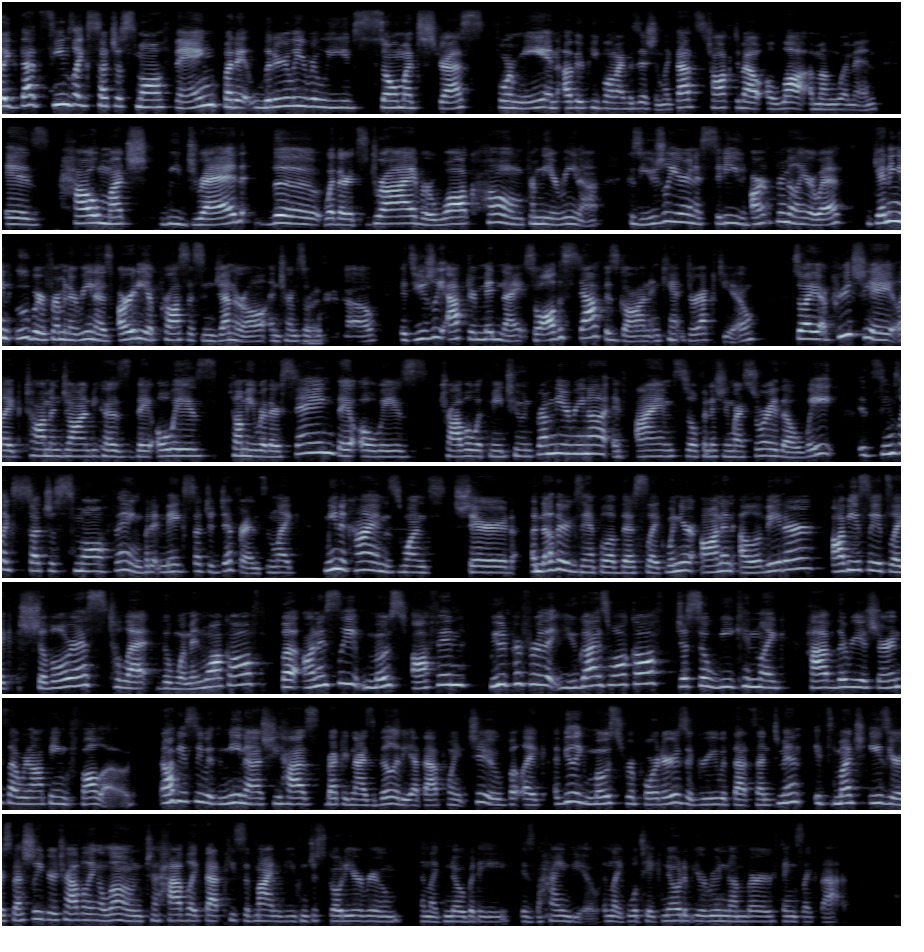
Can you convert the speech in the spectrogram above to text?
like that seems like such a small thing but it literally relieves so much stress for me and other people in my position. Like that's talked about a lot among women is how much we dread the whether it's drive or walk home from the arena. Because usually you're in a city you aren't familiar with getting an uber from an arena is already a process in general in terms of Right. where to go. It's usually after midnight so all the staff is gone and can't direct you so I appreciate like Tom and John because they always tell me where they're staying. They always travel with me to and from the arena. If I'm still finishing my story, they'll wait. It seems like such a small thing, but it makes such a difference. And like Mina Kimes once shared another example of this. Like when you're on an elevator, obviously it's like chivalrous to let the women walk off. But honestly, most often we would prefer that you guys walk off just so we can like have the reassurance that we're not being followed obviously with Mina, she has recognizability at that point too. But like, I feel like most reporters agree with that sentiment. It's much easier, especially if you're traveling alone, to have like that peace of mind you can just go to your room and like nobody is behind you and like we'll take note of your room number, things like that.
